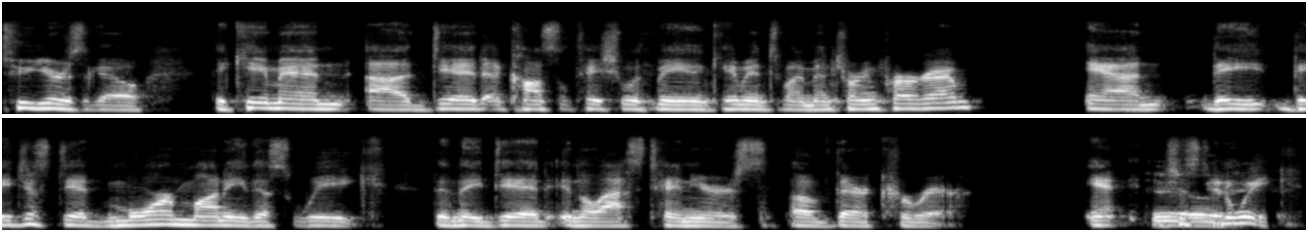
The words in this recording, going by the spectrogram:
two years ago. They came in, uh, did a consultation with me, and came into my mentoring program. And they they just did more money this week than they did in the last 10 years of their career. And just in a week.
